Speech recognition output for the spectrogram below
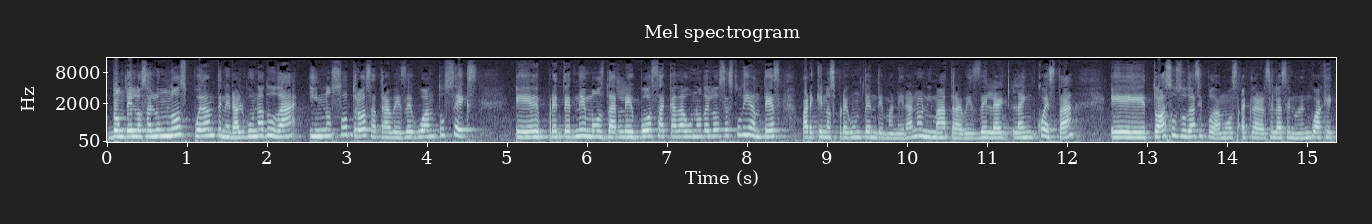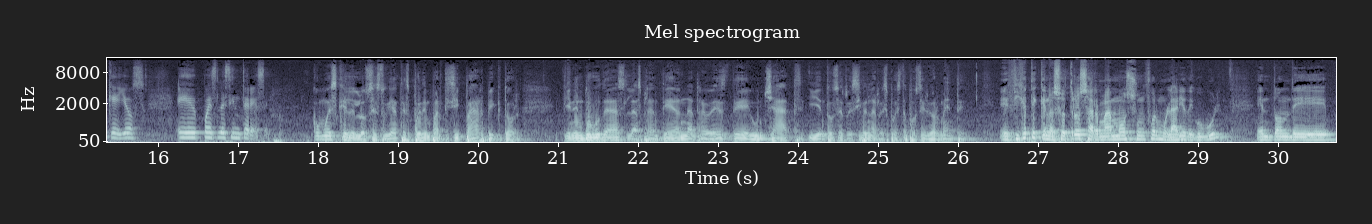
donde los alumnos puedan tener alguna duda y nosotros a través de One to Sex eh, pretendemos darle voz a cada uno de los estudiantes para que nos pregunten de manera anónima a través de la, encuesta eh, todas sus dudas y podamos aclarárselas en un lenguaje que ellos eh, pues les interese. ¿Cómo es que los estudiantes pueden participar, Víctor? ¿Tienen dudas, las plantean a través de un chat y entonces reciben la respuesta posteriormente? fíjate que nosotros armamos un formulario de Google en donde,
